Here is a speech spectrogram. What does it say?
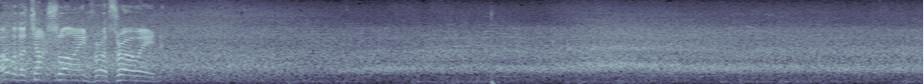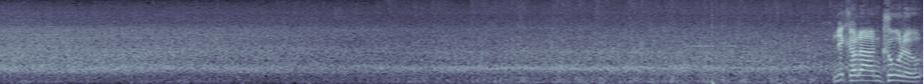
Over the touchline for a throw-in. Nicolas N'Koulou.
